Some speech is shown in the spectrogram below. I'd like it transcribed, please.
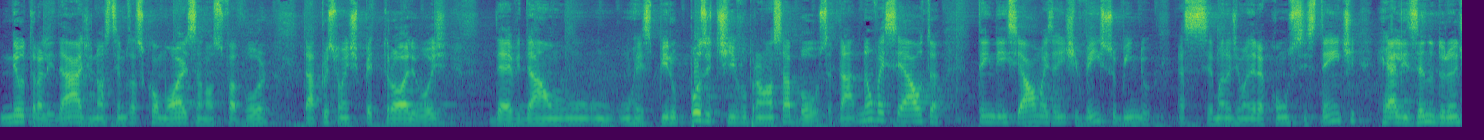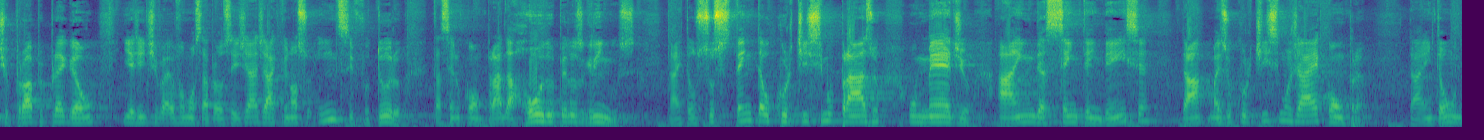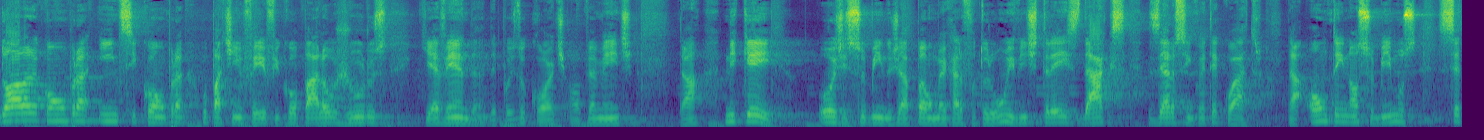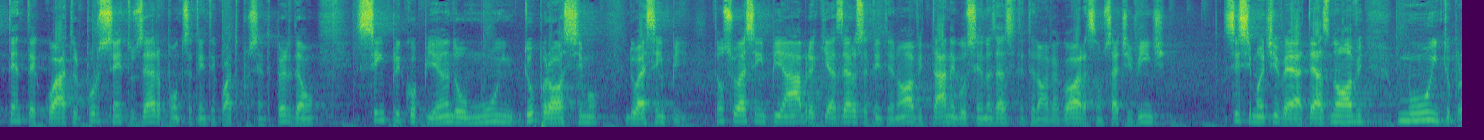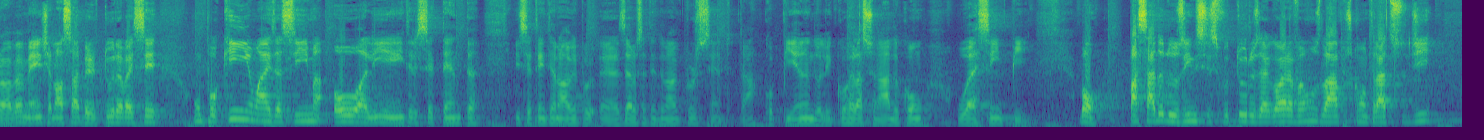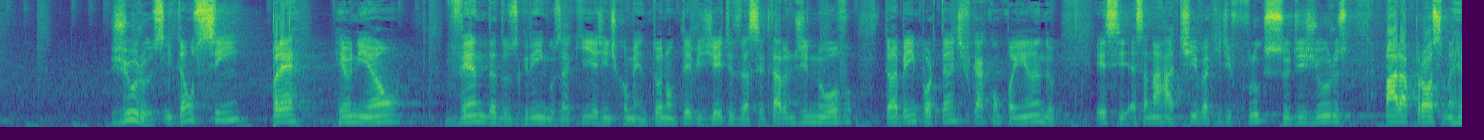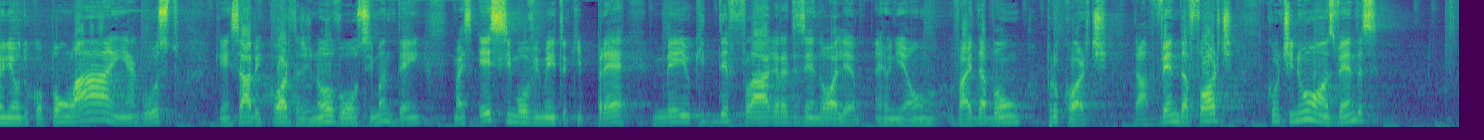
neutralidade, nós temos as commodities a nosso favor, tá? principalmente petróleo hoje deve dar um, um, um respiro positivo para a nossa bolsa. Tá? Não vai ser alta tendencial, mas a gente vem subindo essa semana de maneira consistente, realizando durante o próprio pregão e a gente vai, eu vou mostrar para vocês já já que o nosso índice futuro está sendo comprado a rodo pelos gringos. Tá? Então sustenta o curtíssimo prazo, o médio ainda sem tendência, tá? mas o curtíssimo já é compra. Tá? Então o dólar compra, índice compra, o patinho feio ficou para os juros, que é venda, depois do corte, obviamente. Tá? Nikkei, hoje subindo, Japão, mercado futuro 1,23, DAX 0,54. Tá? Ontem nós subimos 74%, 0,74%, perdão, sempre copiando ou muito próximo do S&P. Então se o S&P abre aqui a 0,79, está negociando a 0,79 agora, são 7,20, se se mantiver até as 9, muito provavelmente a nossa abertura vai ser um pouquinho mais acima ou ali entre 70 e 79, é, 0,79%, tá? Copiando ali, correlacionado com o S&P. Bom, passado dos índices futuros agora, vamos lá para os contratos de juros. Então, sim, pré-reunião venda dos gringos aqui, a gente comentou, não teve jeito, eles acertaram de novo. Então é bem importante ficar acompanhando esse, essa narrativa aqui de fluxo de juros para a próxima reunião do Copom lá em agosto. Quem sabe corta de novo ou se mantém, mas esse movimento aqui pré meio que deflagra dizendo, olha, a reunião vai dar bom para o corte, tá? Venda forte, continuam as vendas,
